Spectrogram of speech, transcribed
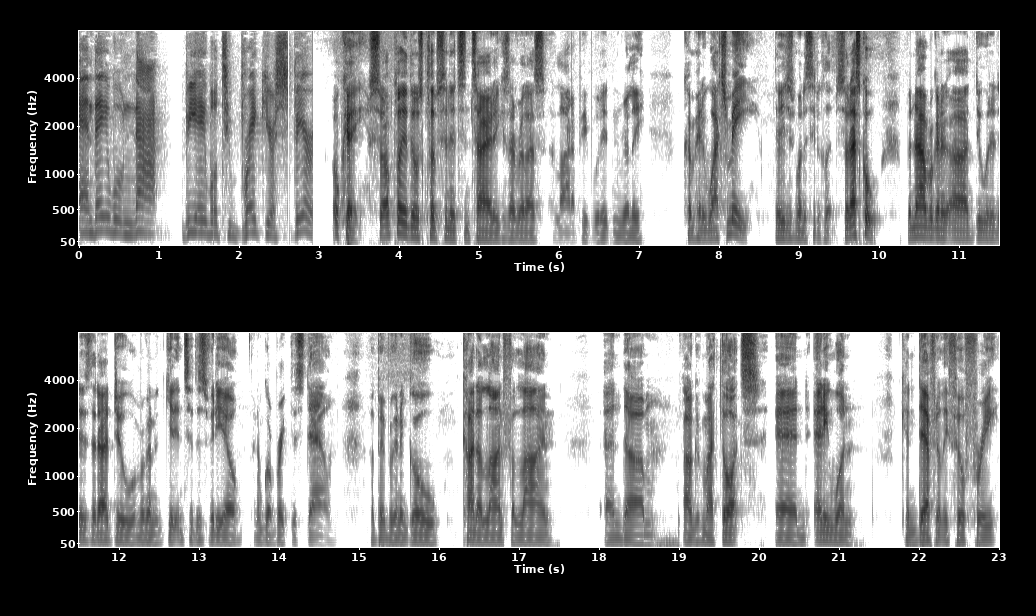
and they will not be able to break your spirit. Okay, so I played those clips in its entirety because I realized a lot of people didn't really come here to watch me. They just want to see the clips. So that's cool. But now we're going to uh, do what it is that I do, and we're going to get into this video, and I'm going to break this down a bit. We're going to go kind of line for line, and um, I'll give my thoughts, and anyone can definitely feel free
